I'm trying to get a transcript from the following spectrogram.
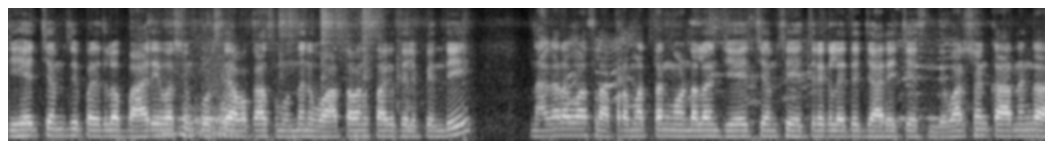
జిహెచ్ఎంసీ పరిధిలో భారీ వర్షం కురిసే అవకాశం ఉందని వాతావరణ శాఖ తెలిపింది. నగరవాసులు అప్రమత్తంగా ఉండాలని జిహెచ్ఎంసీ హెచ్చరికలు అయితే జారీ చేసింది. వర్షం కారణంగా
